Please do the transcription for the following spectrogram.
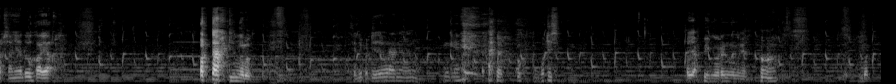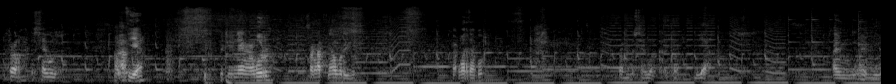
Rasanya tuh kayak Pecah di mulut. sini pedes orang anu. Oke. Pedes. Kayak bingung kan. Rah, saya. Maaf ya. Jadi ini ngawur, sangat ngawur ini. Gak kuat aku. Ya. Aimu, aimu.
